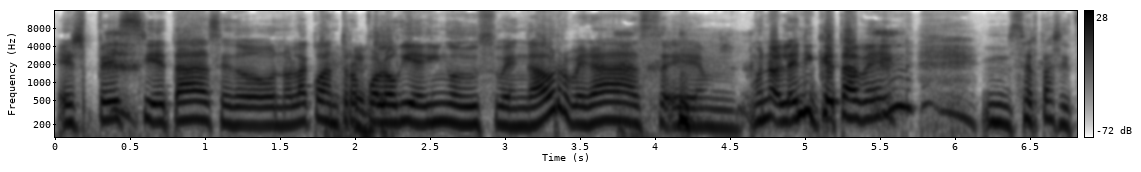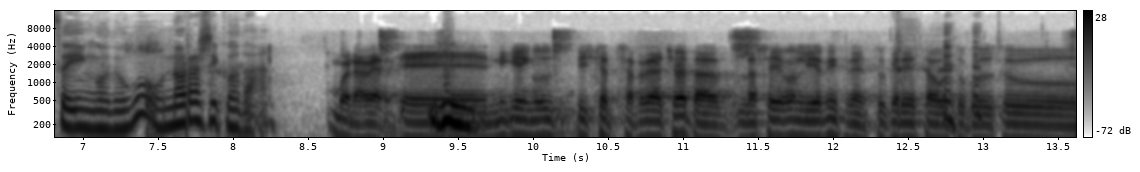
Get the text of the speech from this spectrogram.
espezietaz edo nolako antropologia egingo duzuen gaur, beraz, em, bueno, lehenik eta behin, mm, zertaz hitz egingo dugu, norrasiko da. Bueno, a ver, eh, nik egin dut pixkat txarreratxoa eta lasai egon lierni zen zuk ere ezagutuko duzu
